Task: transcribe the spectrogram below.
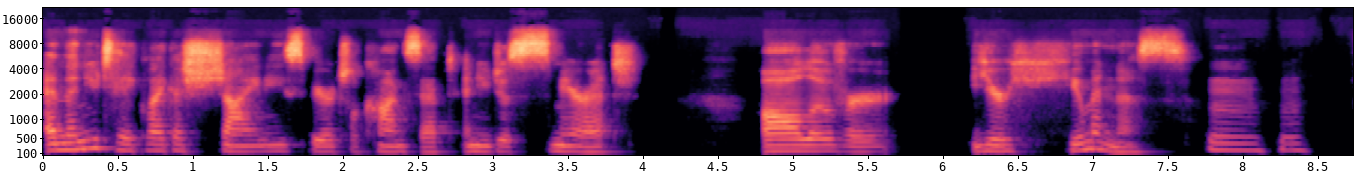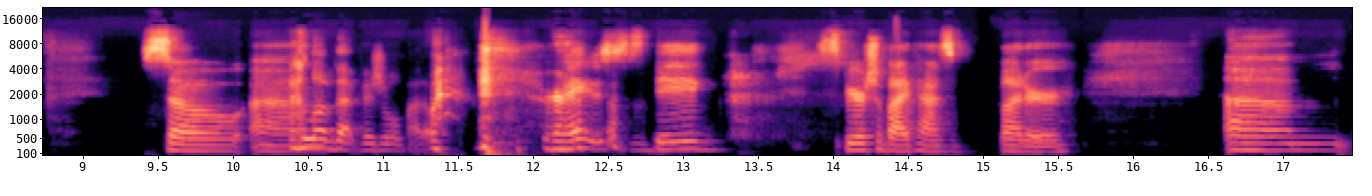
And then you take like a shiny spiritual concept and you just smear it all over your humanness. Mhm. So um, I love that visual, by the way. right? It's this big spiritual bypass butter. Um,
